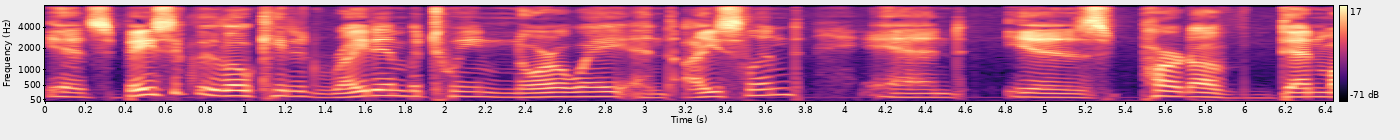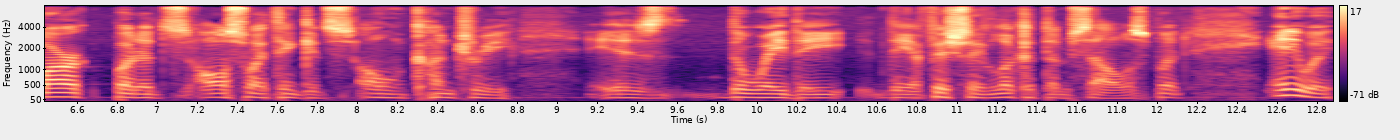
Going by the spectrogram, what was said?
It's basically located right in between Norway and Iceland and is part of Denmark, but it's also, I think, its own country, is the way they, they officially look at themselves. But anyway,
